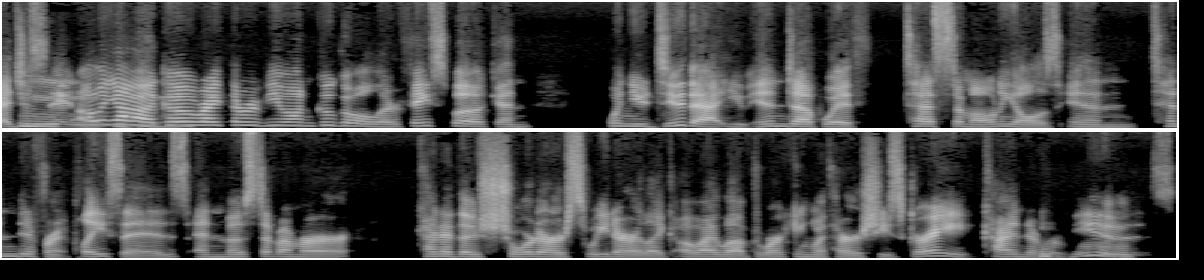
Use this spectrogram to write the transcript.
I just mm-hmm. say, oh, yeah, go mm-hmm. write the review on Google or Facebook. And when you do that, you end up with testimonials in 10 different places, and most of them are kind of those shorter, sweeter, like, oh, I loved working with her. She's great kind of mm-hmm. reviews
